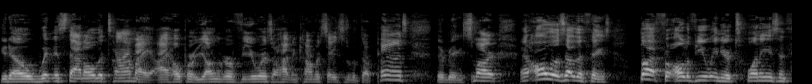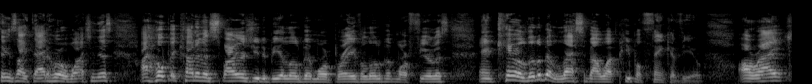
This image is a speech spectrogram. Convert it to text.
you know, witness that all the time. I, I hope her younger viewers are having conversations with their parents, they're being smart, and all those other things. But for all of you in your 20s and things like that who are watching this, I hope it kind of inspires you to be a little bit more brave, a little bit more fearless, and care a little bit less about what people think of you, all right?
